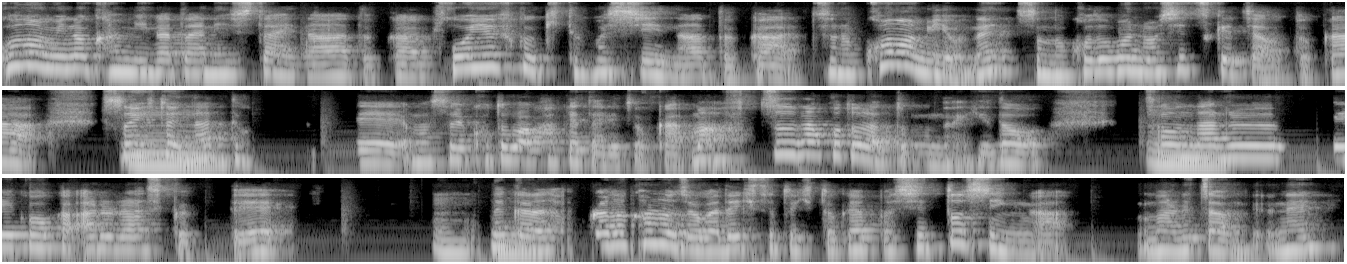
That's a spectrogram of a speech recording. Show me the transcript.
好みの髪型にしたいなとかこういう服着てほしいなとかその好みをねその子供に押し付けちゃうとかそういう人になってほしくて、まあ、そういう言葉をかけたりとかまあ普通なことだと思うんだけどそうなる傾向があるらしくって、うん。だから他の彼女ができた時とかやっぱ嫉妬心が生まれちゃうんだよね。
